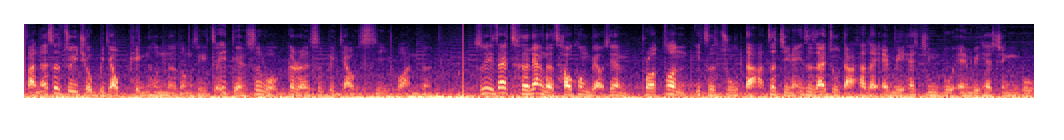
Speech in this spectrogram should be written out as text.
反而是追求比较平衡的东西。这一点是我个人是比较喜欢的。所以在车辆的操控表现，Proton 一直主打，这几年一直在主打它的 MVH 进步，MVH 进步。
